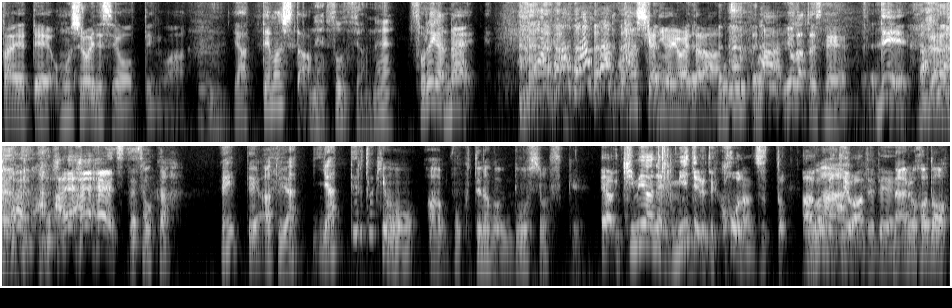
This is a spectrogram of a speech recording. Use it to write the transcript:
伝えて面白いですよっていうのは、やってました。ね、そうですよね。それがない。確かに今言われたら、あ、よかったですね。で、早い早い早いっつって。そうか。え、で、あとや、やってる時も、あ、僕ってなんかどうしてますっけ？いや、君はね、見てるときこうなんずっと。顎に手を当てて。なるほど。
